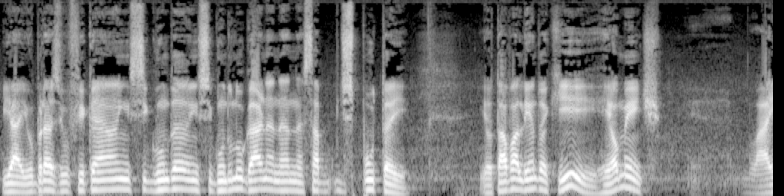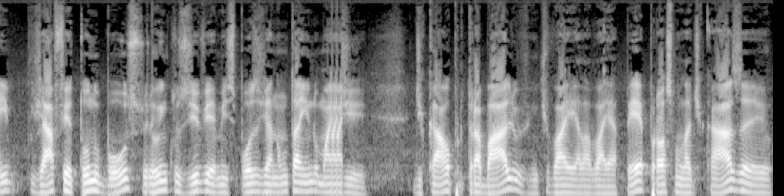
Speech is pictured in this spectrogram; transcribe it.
E aí o Brasil fica em, segunda, em segundo lugar né, nessa disputa aí. Eu estava lendo aqui, realmente, lá já afetou no bolso. Eu, inclusive, a minha esposa já não está indo mais de, de carro para o trabalho. A gente vai, ela vai a pé, próximo lá de casa. Eu,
